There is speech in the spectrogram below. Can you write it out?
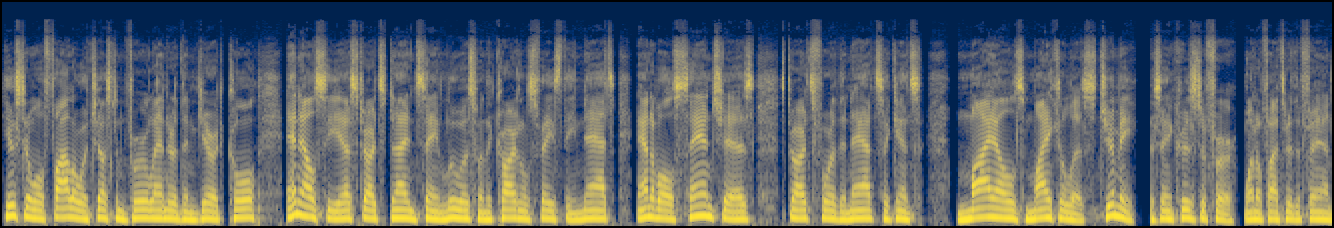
Houston will follow with Justin Verlander, then Gerrit Cole. NLCS starts tonight in St. Louis when the Cardinals face the Nats. Anibal Sanchez starts for the Nats against Miles Mikolas. Jimmy, the St. Christopher, 105 through the fan.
